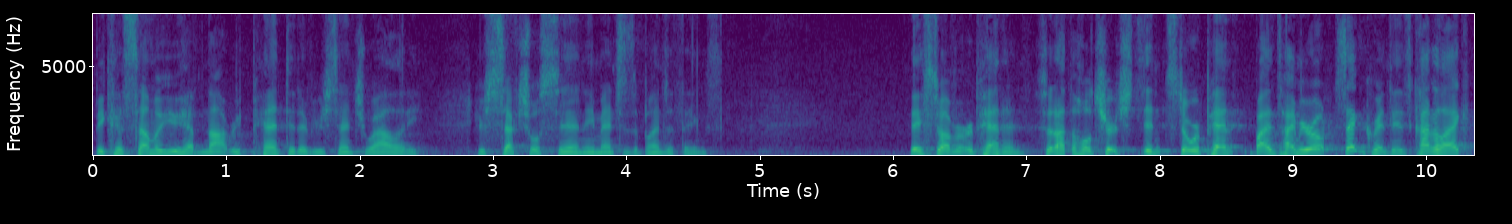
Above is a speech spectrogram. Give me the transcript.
Because some of you have not repented of your sensuality, your sexual sin. He mentions a bunch of things. They still haven't repented. So not the whole church didn't still repent. By the time you wrote 2 Corinthians, kind of like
